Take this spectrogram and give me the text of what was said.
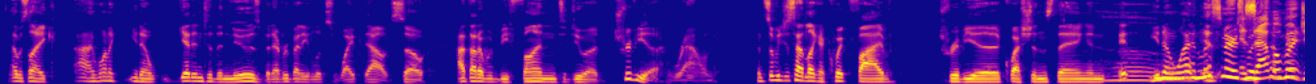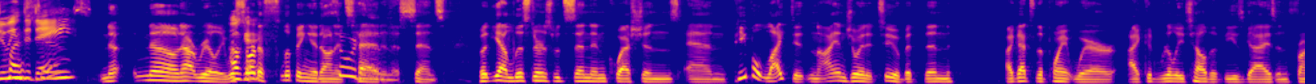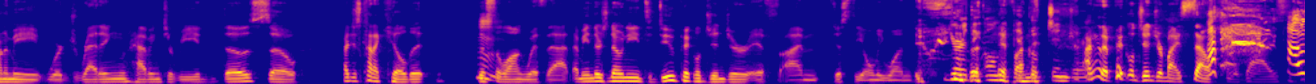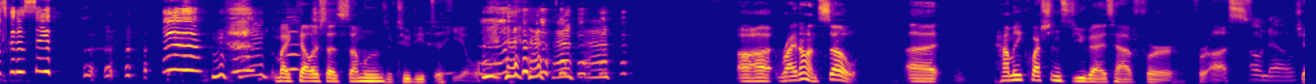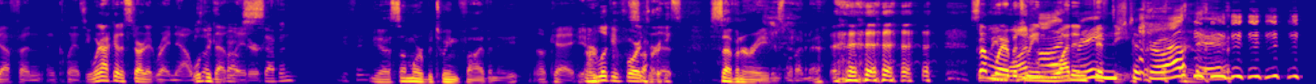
I was like, I want to, you know, get into the news, but everybody looks wiped out. So I thought it would be fun to do a trivia round. And so we just had like a quick five trivia questions thing. And it, you know oh. what? And It- listeners, Is would that what we're submit doing today? questions. no, no, not really. We're Okay. sort of flipping it on its Sort head of. in a sense. But yeah, listeners would send in questions and people liked it and I enjoyed it too. But then I got to the point where I could really tell that these guys in front of me were dreading having to read those. So I just kind of killed it just along with that. I mean, there's no need to do pickle ginger if I'm just the only one doing You're the only If I'm the- ginger. I'm going to pickle ginger myself, you guys. I was gonna say Mike Keller says some wounds are too deep to heal. uh, right on. So, uh, how many questions do you guys have for for us, Oh no. Jeff and, and Clancy? We're not going to start it right now. We'll do like that about later. Seven, you think? Yeah, somewhere between five and eight. Okay, Yeah. I'm looking forward Sorry. to this. Seven or eight is what I meant. Somewhere one. between Odd one and range fifty. to throw out there.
